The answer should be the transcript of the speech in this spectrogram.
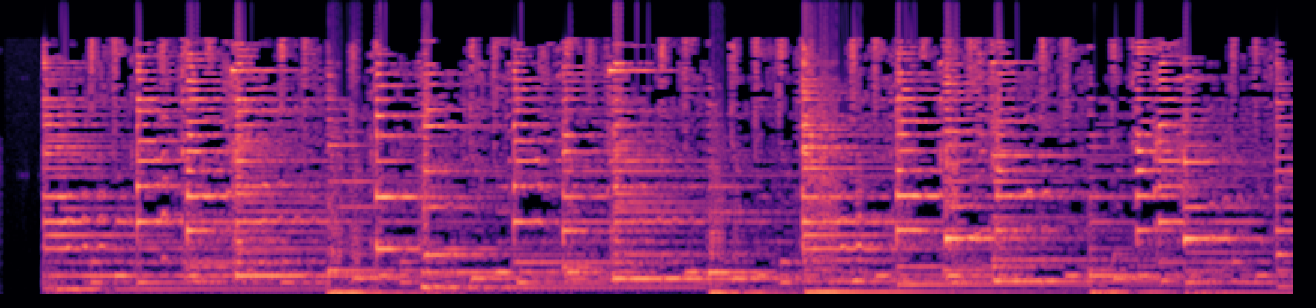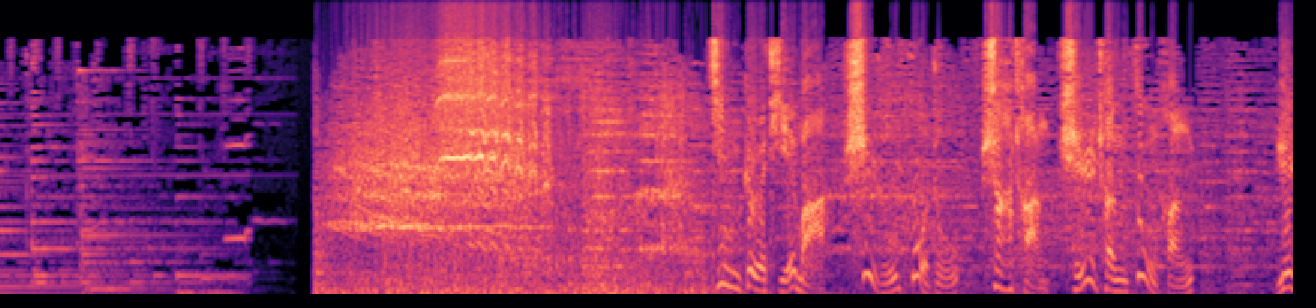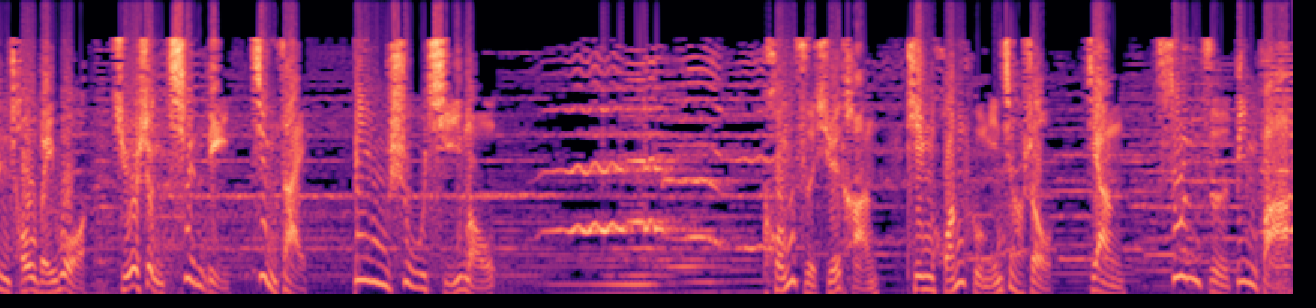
金戈铁马，势如破竹；沙场驰骋纵横，运筹帷幄，决胜千里，尽在兵书奇谋。孔子学堂，听黄浦民教授讲《孙子兵法》。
